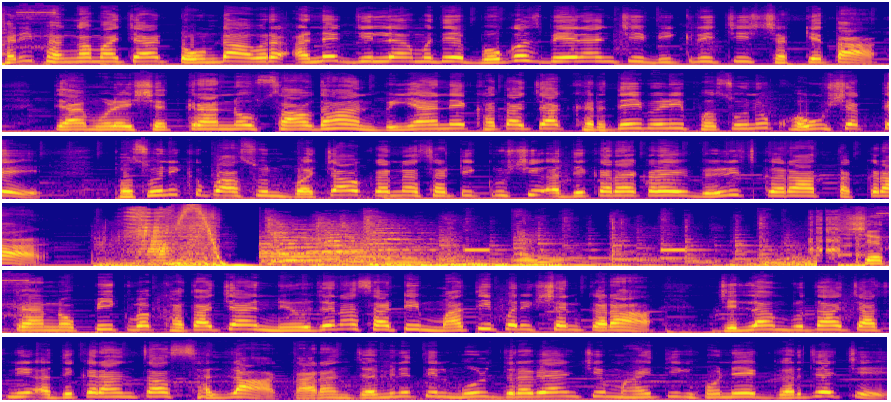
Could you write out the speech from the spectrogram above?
खरीप हंगामाच्या तोंडावर अनेक जिल्ह्यांमध्ये बोगस बियाणांची विक्रीची शक्यता. त्यामुळे शेतकऱ्यांनो सावधान बियाणे खताच्या खरेदीवेळी फसवणूक होऊ शकते. फसवणुकीपासून बचाव करण्यासाठी कृषी अधिकाऱ्याकडे वेळीच करा तक्रार. शेतकऱ्यांनो पीक व खताच्या नियोजनासाठी माती परीक्षण करा. जिल्हा मृदा चाचणी अधिकाऱ्यांचा सल्ला कारण जमिनीतील मूलद्रव्यांची माहिती होणे गरजेचे.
